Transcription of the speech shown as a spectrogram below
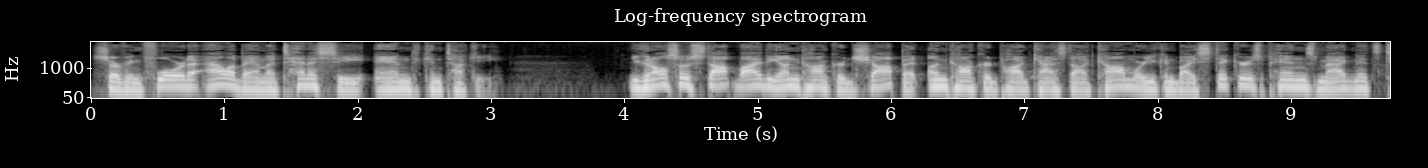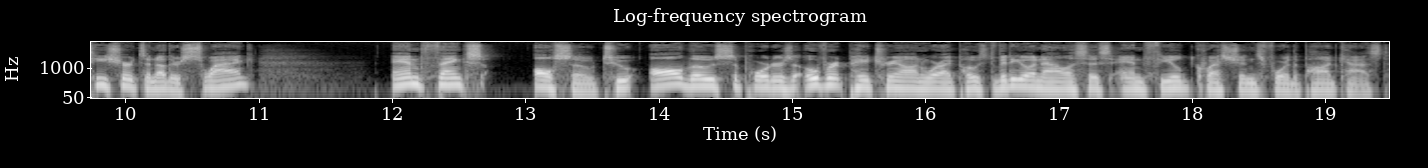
serving Florida, Alabama, Tennessee, and Kentucky. You can also stop by the Unconquered shop at unconqueredpodcast.com where you can buy stickers, pins, magnets, t shirts, and other swag. And thanks also to all those supporters over at Patreon where I post video analysis and field questions for the podcast.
